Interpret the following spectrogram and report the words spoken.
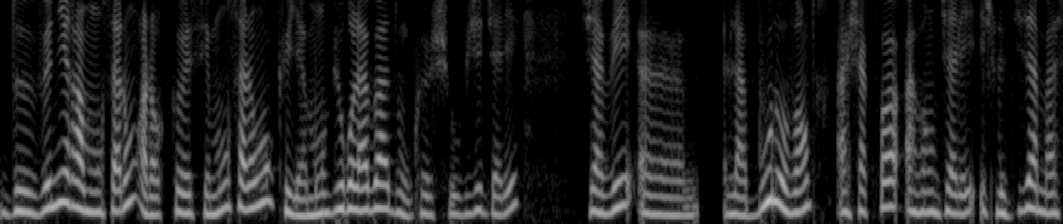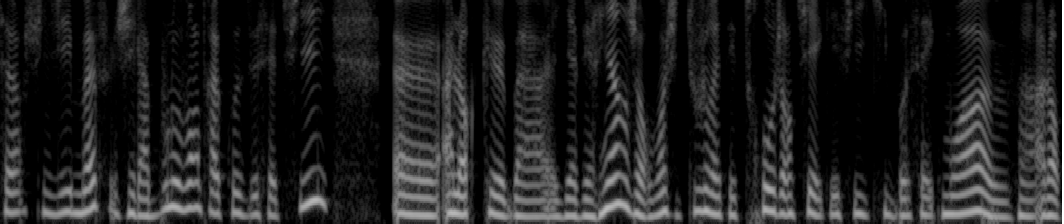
de venir à mon salon, alors que c'est mon salon, qu'il y a mon bureau là-bas, donc je suis obligée d'y aller j'avais euh, la boule au ventre à chaque fois avant d'y aller. Je le disais à ma sœur, je disais, meuf, j'ai la boule au ventre à cause de cette fille, euh, alors que bah il y avait rien. Genre moi, j'ai toujours été trop gentille avec les filles qui bossent avec moi. Euh, enfin, alors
